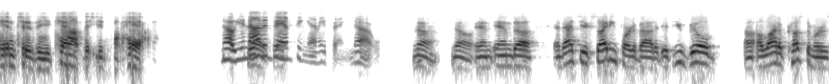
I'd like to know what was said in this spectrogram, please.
into the account that you don't have. No, you're not Right, right. advancing anything. No. No, no, and and uh, and that's the exciting part about it. If you build uh, a lot of customers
